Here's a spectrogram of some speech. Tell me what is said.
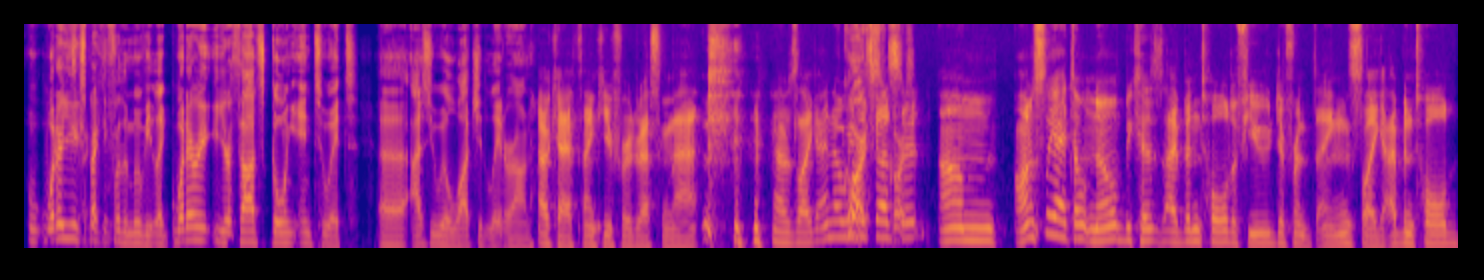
what are you expecting for the movie like what are your thoughts going into it uh, as you will watch it later on Okay, thank you for addressing that. I was like, I know we course, discussed it. Um, honestly, I don't know because I've been told a few different things. Like I've been told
